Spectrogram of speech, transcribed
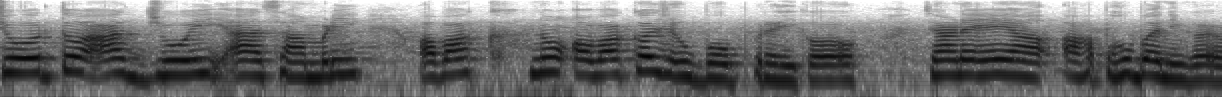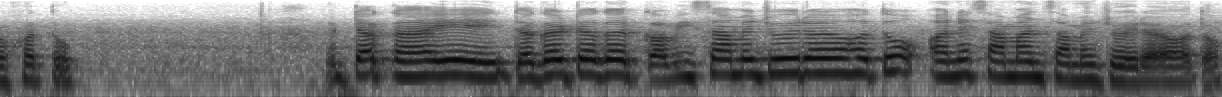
ચોર તો આ જોઈ, આ સાંભળી, અવાકનો અવાક જ ઊભો રહી ગયો, જાણે એ આભો બની ગયો હતો. એ ટગર ટગર કવિ સામે જોઈ રહ્યો હતો અને સામાન સામે જોઈ રહ્યો હતો.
